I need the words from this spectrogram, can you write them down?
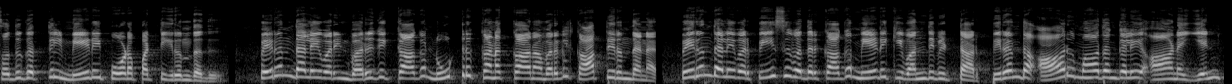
சதுகத்தில் மேடை போடப்பட்டிருந்தது. பெருந்தலைவரின் வருகைக்காக நூற்றுக்கணக்கானவர்கள் காத்திருந்தனர். பெருந்தலைவர் பேசுவதற்காக மேடைக்கு வந்துவிட்டார். பிறந்த ஆறு மாதங்களே ஆன என்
